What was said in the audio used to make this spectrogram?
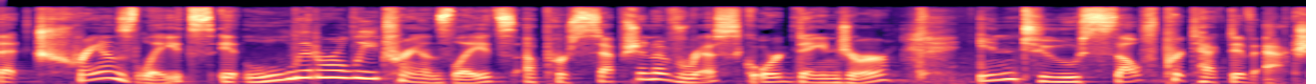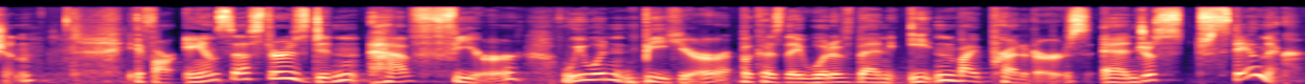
that translates, it literally translates a perception of risk or danger into self protective action. If our ancestors didn't have fear, we wouldn't be here because they would have been eaten by predators and just stand there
